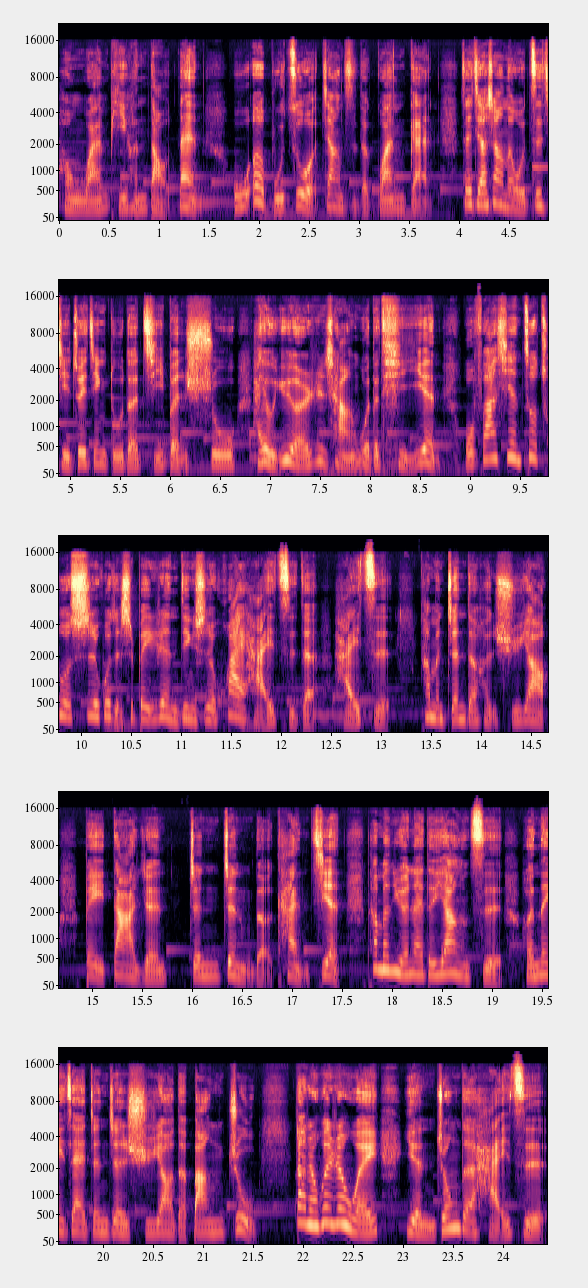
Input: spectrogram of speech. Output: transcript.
很顽皮、很捣蛋、无恶不作这样子的观感，再加上呢，我自己最近读的。几本书，还有育儿日常，我的体验，我发现做错事或者是被认定是坏孩子的孩子，他们真的很需要被大人。真正的看见他们原来的样子和内在真正需要的帮助。大人会认为眼中的孩子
